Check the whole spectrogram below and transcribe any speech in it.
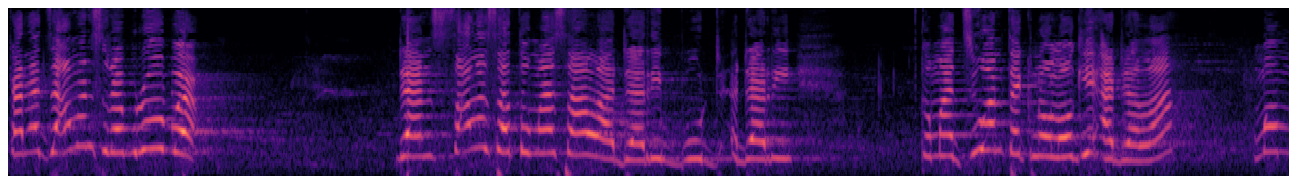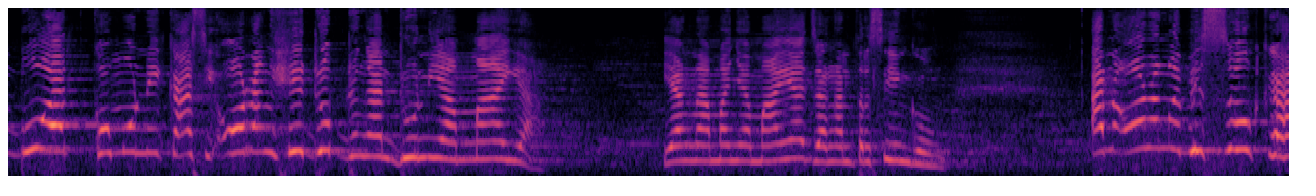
Karena zaman sudah berubah. Dan salah satu masalah dari bud dari kemajuan teknologi adalah membuat komunikasi orang hidup dengan dunia maya. Yang namanya maya jangan tersinggung. Karena orang lebih suka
